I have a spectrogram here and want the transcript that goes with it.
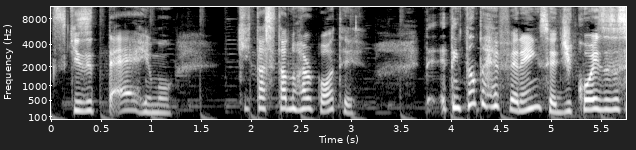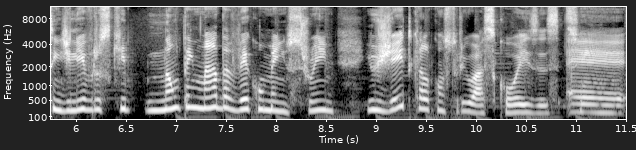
esquisitérrimo que tá citado no Harry Potter. Tem tanta referência de coisas assim, de livros que não tem nada a ver com o mainstream. E o jeito que ela construiu as coisas é.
